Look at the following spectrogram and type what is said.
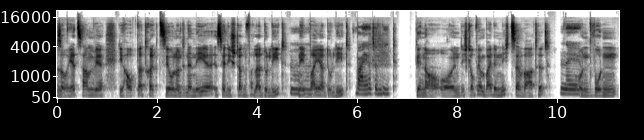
So, jetzt haben wir die Hauptattraktion und in der Nähe ist ja die Stadt Valladolid. Mhm. Nee, Valladolid. Valladolid. Genau, und ich glaube, wir haben beide nichts erwartet Nee. und wurden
